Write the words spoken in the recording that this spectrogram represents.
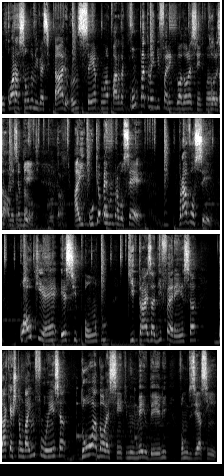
o coração do universitário anseia por uma parada completamente diferente do adolescente, quando o adolescente tá nesse total, ambiente. total. Aí, o que eu pergunto pra você é, pra você, qual que é esse ponto que traz a diferença da questão da influência do adolescente no meio dele, vamos dizer assim,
